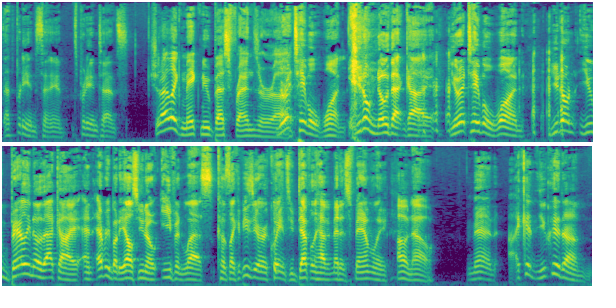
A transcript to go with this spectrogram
That's pretty insane. It's pretty intense. Should I like make new best friends or? Uh, You're at table one. You don't know that guy. You're at table one. You don't. You barely know that guy, and everybody else you know even less. Because like if he's your acquaintance, you definitely haven't met his family. oh no. Man, I could. You could. Um.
